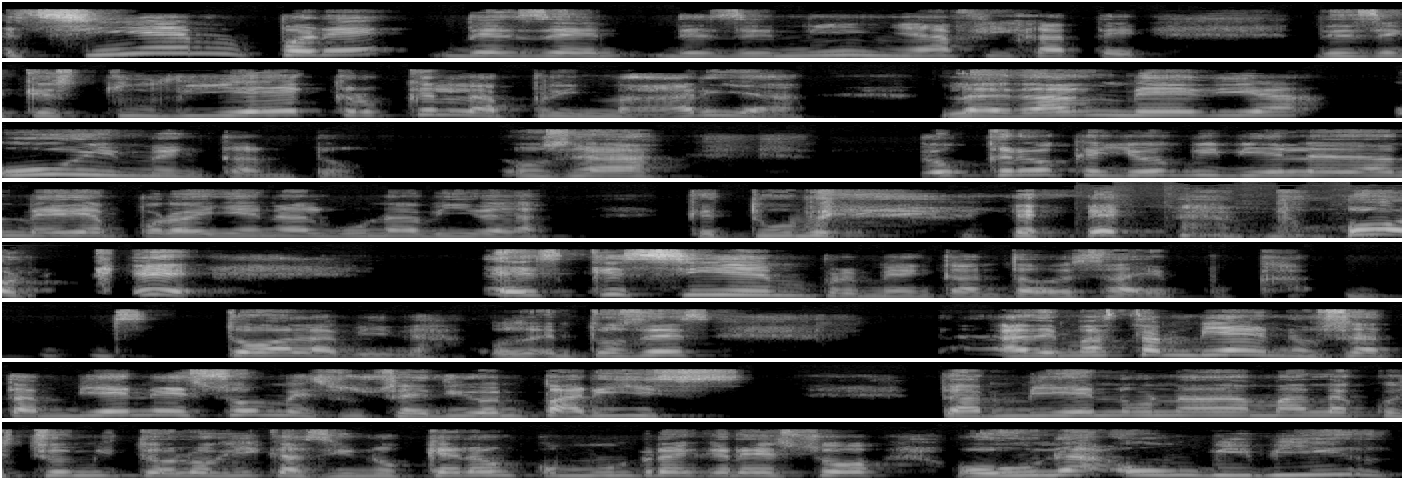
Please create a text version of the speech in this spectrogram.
siempre desde, desde niña, fíjate, desde que estudié, creo que en la primaria, la edad media, uy, me encantó. O sea, yo creo que yo viví en la Edad Media por ahí en alguna vida que tuve, porque es que siempre me ha encantado esa época, toda la vida. Entonces, además también, o sea, también eso me sucedió en París. También no nada más la cuestión mitológica, sino que era como un regreso o una, un vivir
